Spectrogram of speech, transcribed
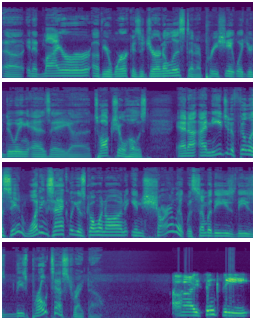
uh, an admirer of your work as a journalist, and appreciate what you're doing as a uh, talk show host. And I, I, need you to fill us in. What exactly is going on in Charlotte with some of these these these protests right now? I think the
